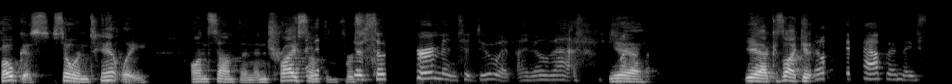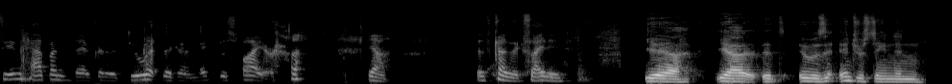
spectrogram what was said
focus so intently on something and try something for they're so determined to do it i know that yeah yeah because like it, it happen they've seen it happen they're going to do it they're going to make this fire yeah it's kind of exciting yeah, yeah, it it was interesting, and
